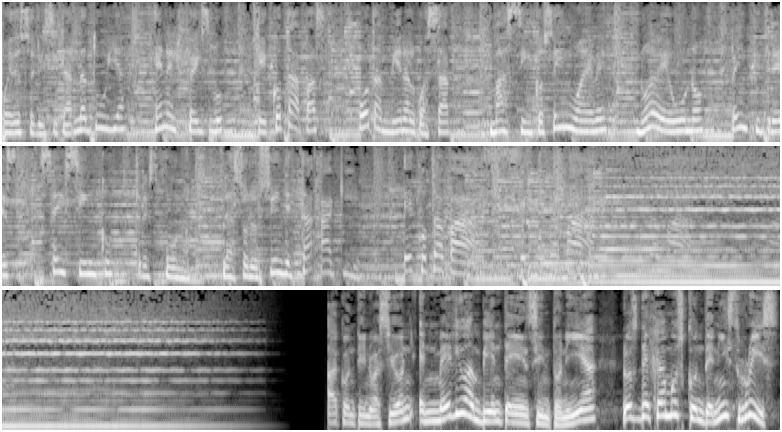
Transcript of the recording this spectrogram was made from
Puedes solicitar la tuya en el Facebook Ecotapas o también al WhatsApp más 569 91 23 65 31. La solución ya está aquí. Ecotapas. Ecotapas. A continuación, en Medio Ambiente en Sintonía, los dejamos con Denise Ruiz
